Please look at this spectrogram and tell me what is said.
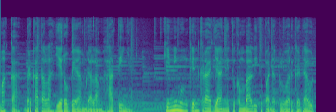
Maka berkatalah Yerobeam dalam hatinya, Kini mungkin kerajaan itu kembali kepada keluarga Daud.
